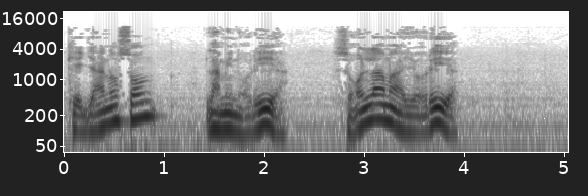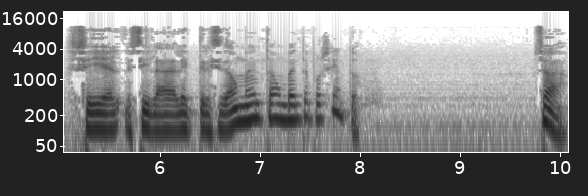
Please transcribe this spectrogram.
que ya no son la minoría, son la mayoría si, el, si la electricidad aumenta un 20%. O sea,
